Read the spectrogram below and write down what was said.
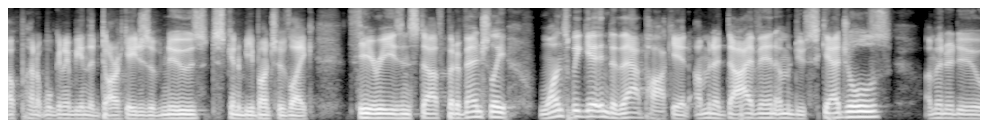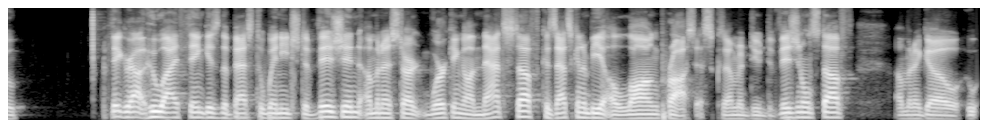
I'll kind of we're going to be in the dark ages of news just going to be a bunch of like theories and stuff. But eventually once we get into that pocket i'm going to dive in i'm going to do schedules i'm going to do figure out who i think is the best to win each division. I'm going to start working on that stuff because that's going to be a long process because i'm going to do divisional stuff i'm going to go who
